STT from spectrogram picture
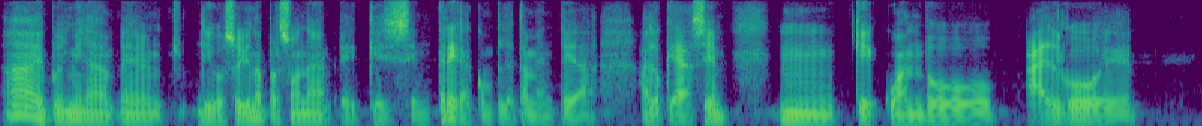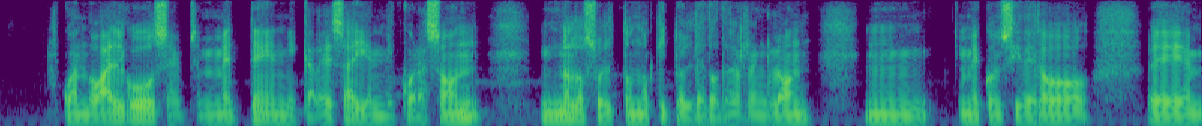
Ay, pues mira, em, digo, soy una persona eh, que se entrega completamente a, lo que hace, mm, que cuando algo, eh, cuando algo se, mete en mi cabeza y en mi corazón, no lo suelto, no quito el dedo del renglón. Mm, me considero, eh,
